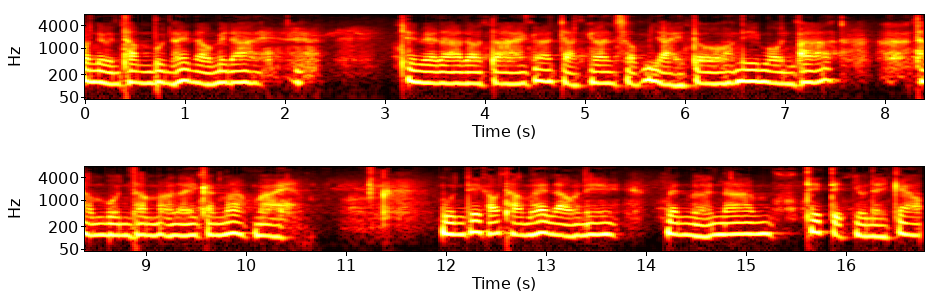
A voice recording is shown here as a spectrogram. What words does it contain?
คนอื่นทำบุญให้เราไม่ได้ เช่นเวลาเราตายก็จัดงานศพใหญ่โตนิมนต์พระทำบุญทำอะไรกันมากมาย บุญที่เขาทำให้เรานี่เป็นเหมือนน้ำที่ติดอยู่ในแก้ว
